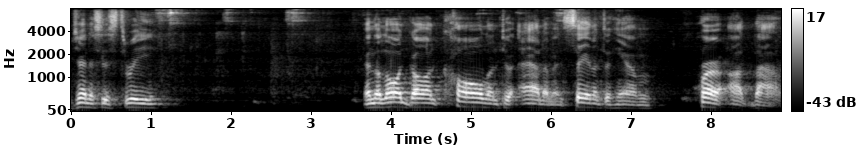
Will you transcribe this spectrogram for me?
Genesis 3. And the Lord God called unto Adam and said unto him, Where art thou?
